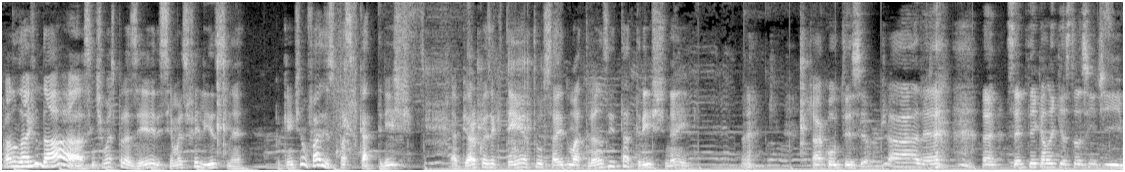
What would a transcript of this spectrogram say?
Pra nos ajudar a sentir mais prazer e ser mais feliz, né? Porque a gente não faz isso pra ficar triste. A pior coisa que tem é tu sair de uma transe e tá triste, né? É, já aconteceu já, né? É, sempre tem aquela questão assim de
